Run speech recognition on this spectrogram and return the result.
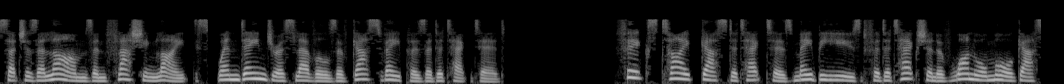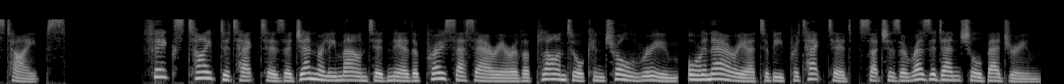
such as alarms and flashing lights, when dangerous levels of gas vapors are detected. Fixed-type gas detectors may be used for detection of one or more gas types. Fixed-type detectors are generally mounted near the process area of a plant or control room, or an area to be protected, such as a residential bedroom.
